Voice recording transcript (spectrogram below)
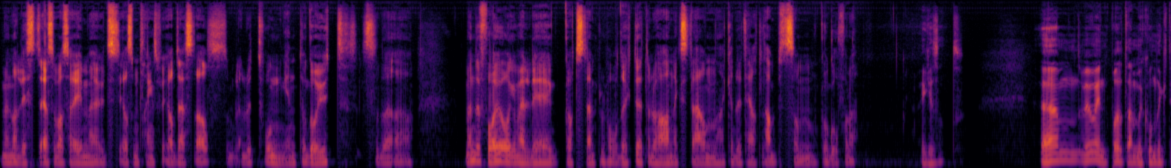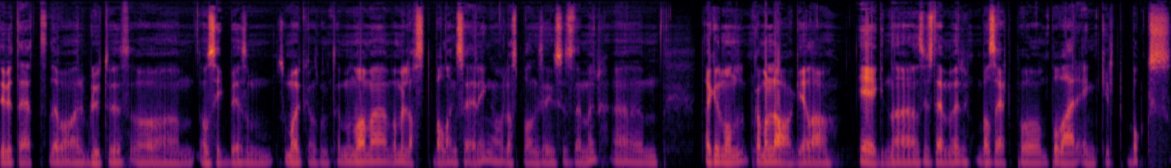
men når lista er såpass høy med utstyr som trengs for å gjøre tester, så blir du tvungen til å gå ut. Men du får jo også en veldig godt stempel på produktet når du har en ekstern akkreditert lab som går god for det. Ikke sant? Um, vi var inne på dette med konnektivitet. Det var Bluetooth og, og Zigbee som, som var utgangspunktet. Men hva med, hva med lastbalansering og lastbalanseringssystemer? Um, der man, kan man lage da, egne systemer basert på, på hver enkelt boks,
